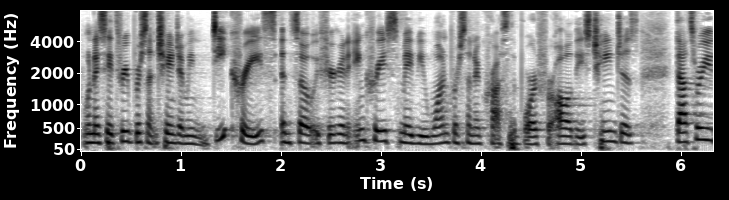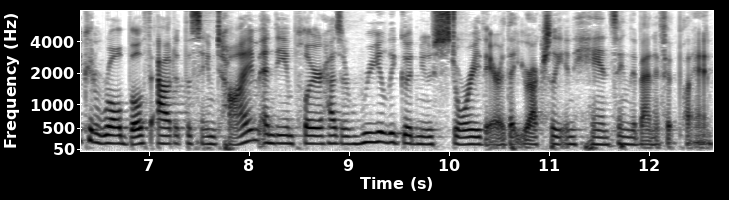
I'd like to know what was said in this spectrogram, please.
when I say 3% change, I mean decrease. And so, if you're going to increase maybe 1% across the board for all these changes, that's where you can roll both out at the same time. And the employer has a really good news story there that you're actually enhancing the benefit plan.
